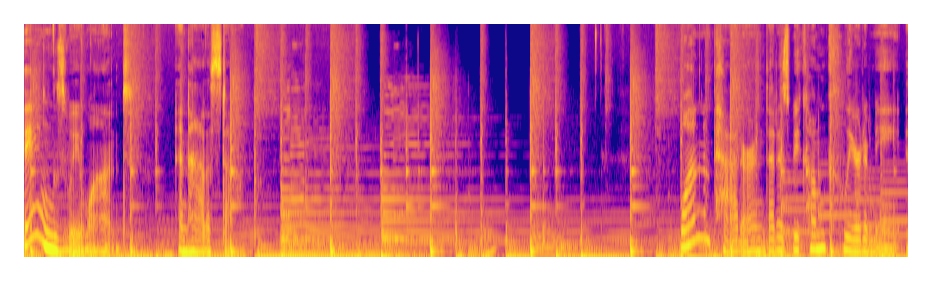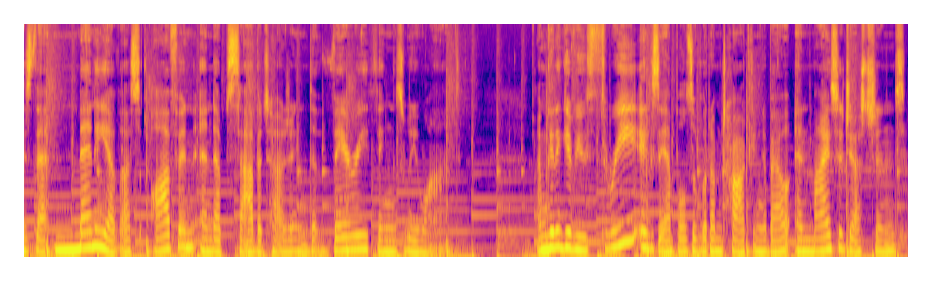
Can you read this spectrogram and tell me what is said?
Things We Want, and How to Stop. One pattern that has become clear to me is that many of us often end up sabotaging the very things we want. I'm going to give you three examples of what I'm talking about and my suggestions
